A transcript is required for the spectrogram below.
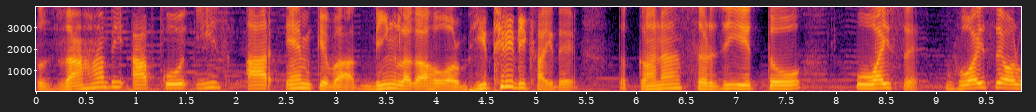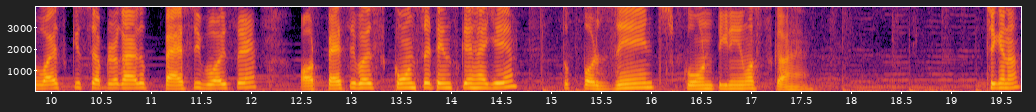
तो जहाँ भी आपको इज़ आर एम के बाद बिंग लगा हो और भीतरी दिखाई दे तो कहना, सर जी, ये तो वॉइस है वॉइस है और वॉइस किस चैप्टर का है? तो पैसिव वॉइस है। और पैसिव वॉइस कौन से टेंस के हैं ये? तो प्रजेंट कॉन्टिन्यूस का है। ठीक है ना?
